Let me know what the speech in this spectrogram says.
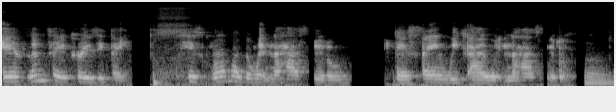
and let me tell you a crazy thing. His grandmother went in the hospital that same week I went in the hospital. Mm.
